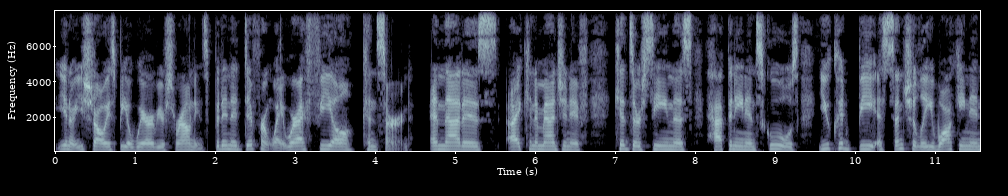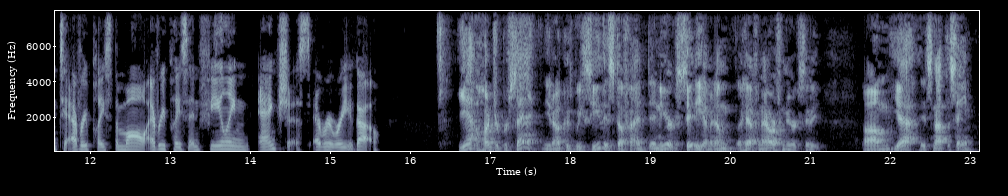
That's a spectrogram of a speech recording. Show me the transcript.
you know, you should always be aware of your surroundings, but in a different way where I feel concerned. And that is, I can imagine if kids are seeing this happening in schools, you could be essentially walking into every place, the mall, every place, and feeling anxious everywhere you go. Yeah, 100%. You know, because we see this stuff in New York City. I mean, I'm half an hour from New York City. Um, yeah, it's not the same.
